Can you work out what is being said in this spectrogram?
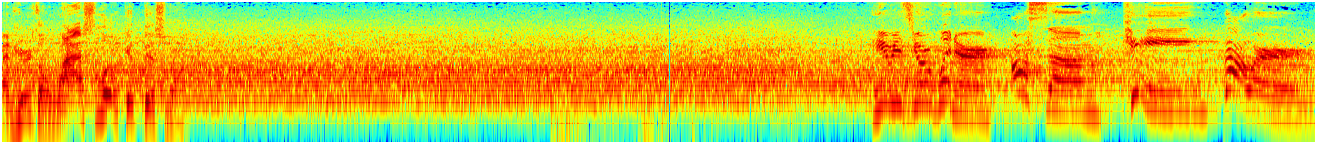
And here's a last look at this one. Here is your winner, Awesome King Bowers.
